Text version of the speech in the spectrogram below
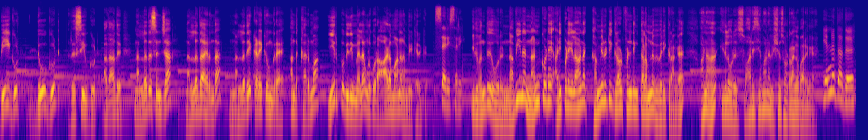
Be good do good receive good அதாவது நல்லது செஞ்சா நல்லதா இருந்தா நல்லதே கிடைக்குங்கிற அந்த கர்மா ஈர்ப்பு விதி மேல உங்களுக்கு ஒரு ஆழமான நம்பிக்கை இருக்கு. சரி சரி. இது வந்து ஒரு நவீன நன்கொடை அடிப்படையிலான கம்யூனிட்டி கிரவுட் ஃபண்டிங் தளம்னு விவரிக்கிறாங்க. ஆனா இதுல ஒரு சுவாரஸ்யமான விஷயம் சொல்றாங்க பாருங்க. என்னது அது?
